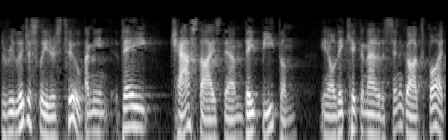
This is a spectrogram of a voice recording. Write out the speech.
the religious leaders too. I mean, they chastised them, they beat them, you know, they kicked them out of the synagogues, but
